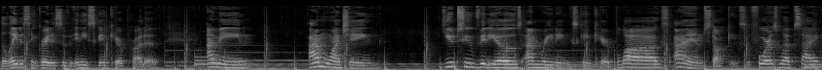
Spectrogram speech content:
the latest and greatest of any skincare product. I mean, I'm watching YouTube videos, I'm reading skincare blogs, I am stalking Sephora's website.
